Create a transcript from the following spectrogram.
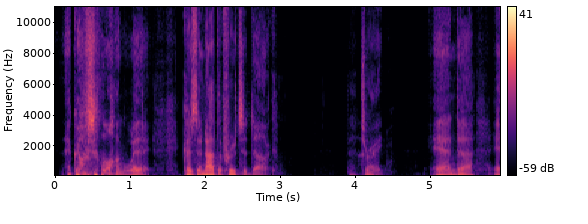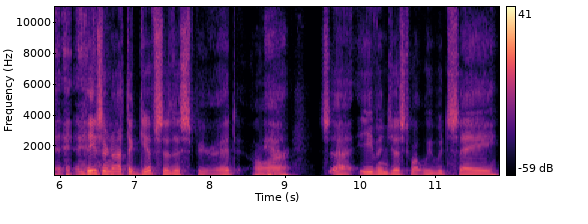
that goes along with it, because they're not the fruits of Doug. That's right. And, uh, and, and, these are not the gifts of the Spirit, or yeah. uh, even just what we would say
